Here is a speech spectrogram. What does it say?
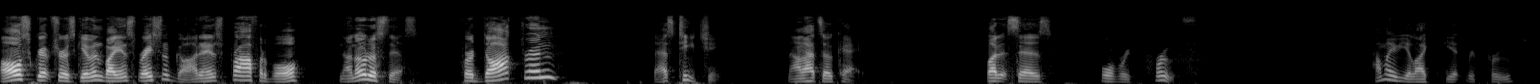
All scripture is given by inspiration of God and is profitable. Now, notice this for doctrine, that's teaching. Now, that's okay. But it says for reproof. How many of you like to get reproved?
